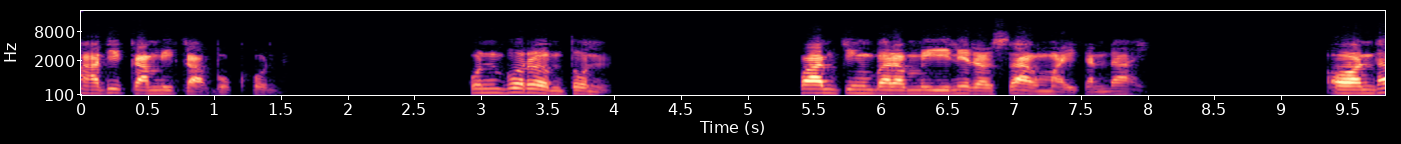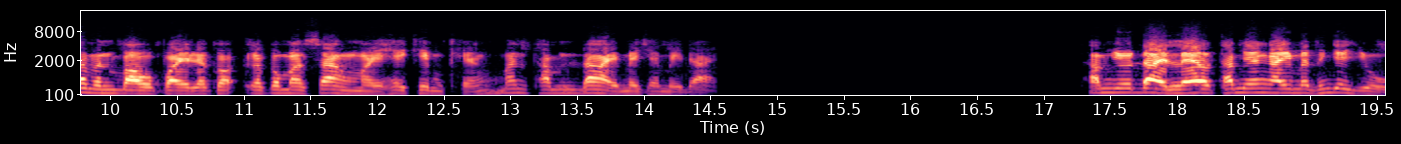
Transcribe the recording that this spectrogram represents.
อาธิกรรมิกะบุคคล คนผู้เริ่มต้น ความจริงบารรมีนี่เราสร้างใหม่กันได้ อ่อนถ้ามันเบาไปแล้วก็แล้วก็มาสร้างใหม่ให้เข้มแข็งมันทำได้ไม่ใช่ไม่ได้ทำอยู่ได้แล้วทำยังไงมันถึงจะอยู่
